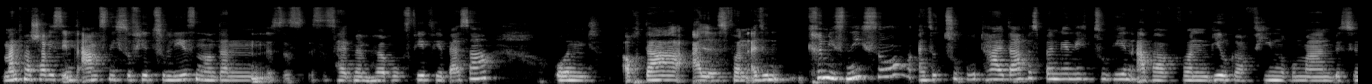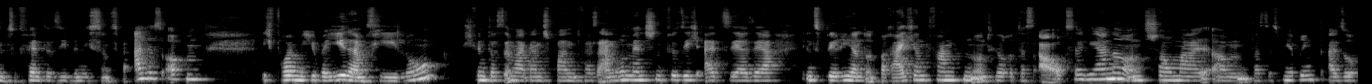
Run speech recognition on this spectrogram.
manchmal schaffe ich es eben abends nicht so viel zu lesen und dann ist es, ist es halt mit dem Hörbuch viel, viel besser. Und auch da alles von, also Krimis nicht so, also zu brutal darf es bei mir nicht zugehen, aber von Biografien, Romanen bis hin zu Fantasy bin ich sonst für alles offen. Ich freue mich über jede Empfehlung. Ich finde das immer ganz spannend, was andere Menschen für sich als sehr, sehr inspirierend und bereichernd fanden und höre das auch sehr gerne und schau mal, ähm, was es mir bringt. Also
